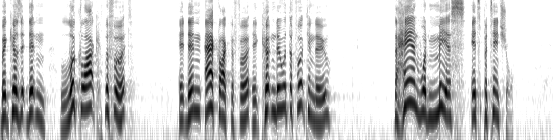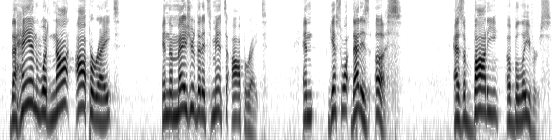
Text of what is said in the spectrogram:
because it didn't look like the foot, it didn't act like the foot. It couldn't do what the foot can do. The hand would miss its potential. The hand would not operate in the measure that it's meant to operate. And guess what? That is us as a body of believers.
